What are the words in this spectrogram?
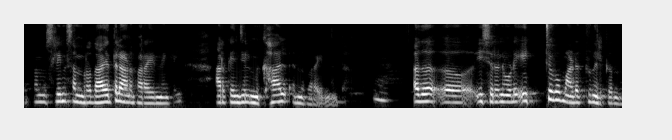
ഇപ്പം മുസ്ലിം സമ്പ്രദായത്തിലാണ് പറയുന്നതെങ്കിൽ ആർക്കേഞ്ചൽ മിഖാൽ എന്ന് പറയുന്നുണ്ട്. അത് ഈശ്വരനോട് ഏറ്റവും അടുത്ത് നിൽക്കുന്ന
